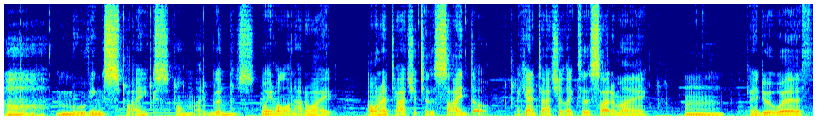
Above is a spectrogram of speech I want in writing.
Ah, moving spikes? Oh my goodness. Wait, hold on. How do I... I want to attach it to the side though. I can't attach it like to the side of my... Hmm. Can I do it with...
